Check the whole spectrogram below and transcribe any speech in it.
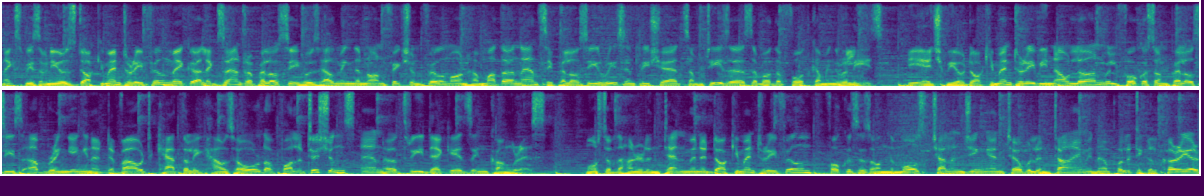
Next piece of news documentary filmmaker Alexandra Pelosi, who's helming the non fiction film on her mother Nancy Pelosi, recently shared some teasers about the forthcoming release. The HBO documentary we now learn will focus on Pelosi's upbringing in a devout Catholic household of politicians and her three decades in Congress. Most of the 110 minute documentary film focuses on the most challenging and turbulent time in her political career,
